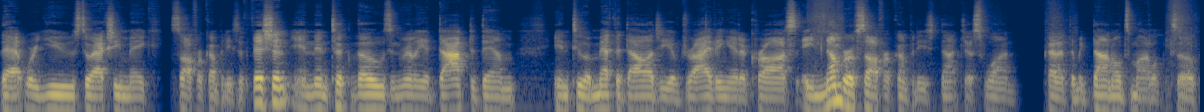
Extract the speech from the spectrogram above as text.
that were used to actually make software companies efficient, and then took those and really adopted them into a methodology of driving it across a number of software companies, not just one, kind of the McDonald's model. So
